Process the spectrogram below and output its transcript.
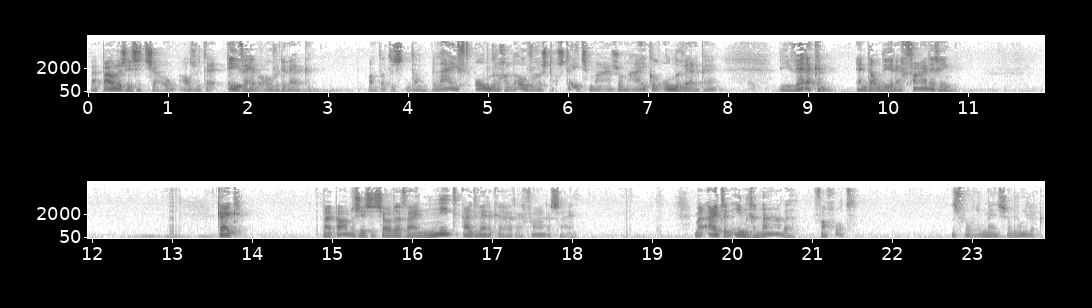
Bij Paulus is het zo, als we het even hebben over de werken. Want dat, is, dat blijft onder gelovigen toch steeds maar zo'n heikel onderwerp. Hè? Die werken en dan die rechtvaardiging. Kijk, bij Paulus is het zo dat wij niet uit werken gerechtvaardigd zijn. Maar uit een ingenade van God. Dat is volgens mensen zo moeilijk.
